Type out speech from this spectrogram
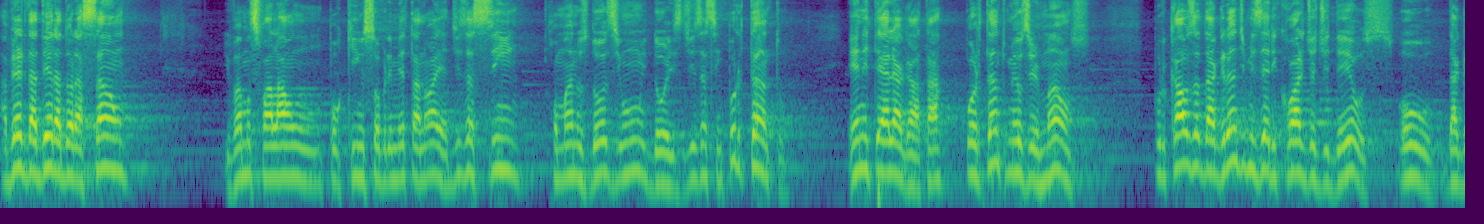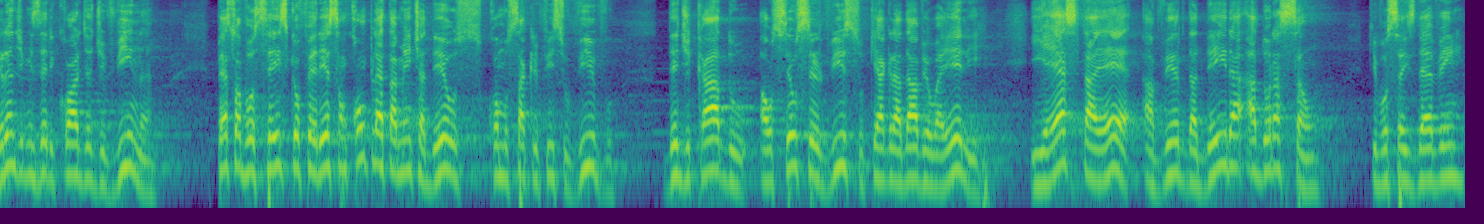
a verdadeira adoração e vamos falar um pouquinho sobre metanoia. Diz assim, Romanos 12, 1 e 2: diz assim: Portanto, NTLH, tá? Portanto, meus irmãos, por causa da grande misericórdia de Deus, ou da grande misericórdia divina, peço a vocês que ofereçam completamente a Deus como sacrifício vivo, dedicado ao seu serviço que é agradável a Ele, e esta é a verdadeira adoração que vocês devem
